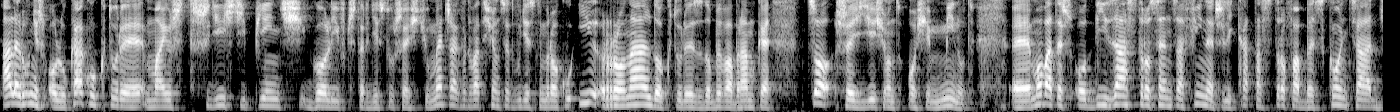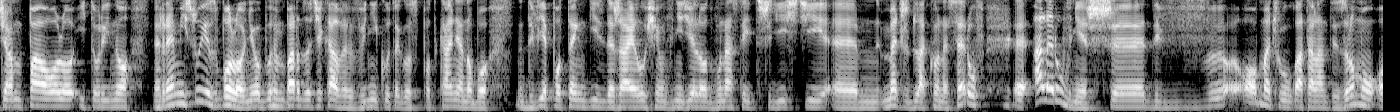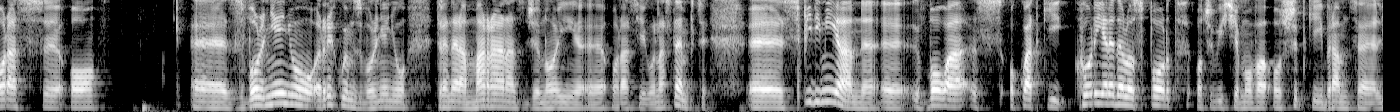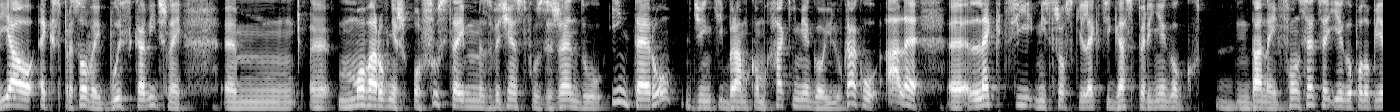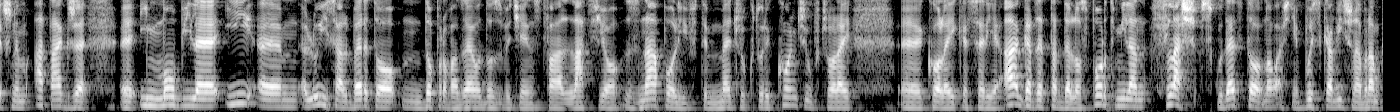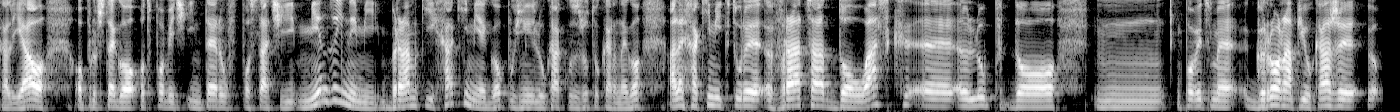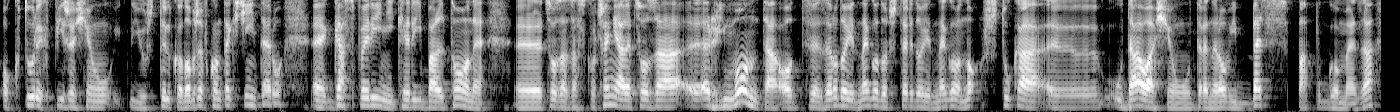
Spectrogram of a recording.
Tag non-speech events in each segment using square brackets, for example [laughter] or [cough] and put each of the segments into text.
ale również o Lukaku, który ma już 35 goli w 46 meczach w 2020 roku i Ronaldo, który zdobywa bramkę co 68 minut. E, mowa też o disastro senza fine, czyli katastrofa bez końca. Giampaolo i Torino remisuje z Bolonią. Byłem bardzo ciekawy wyniku tego spotkania, no bo dwie potęgi zderzają się w niedzielę o 12.30 mecz dla koneserów, e, ale również e, o meczu Atalanty z Romą oraz e, o zwolnieniu, rychłym zwolnieniu trenera Marana z Genoi e, oraz jego następcy. E, Speedy Milan woła z okładki Corriere dello Sport, oczywiście mowa o szybkiej bramce Liao, ekspresowej, błyskawicznej. Mowa również o szóstym zwycięstwu z rzędu Interu, dzięki bramkom Hakimiego i Lukaku, ale lekcji, mistrzowskiej lekcji Gasperiniego danej Fonsece i jego podopiecznym, a także Immobile i Luis Alberto doprowadzają do zwycięstwa Lazio z Napoli w tym meczu, który kończył wczoraj e, kolejkę Serie A. Gazeta dello Sport, Milan Flash Scudetto, no właśnie błyskawiczna bramka Liao. Oprócz tego odpowiedź Interu w postaci m.in. bramki Hakimiego, później Lukaku z rzutu karnego, ale Hakimi, który wraca do łask e, lub do mm, powiedzmy grona piłkarzy, o których pisze się już tylko dobrze w kontekście Interu. E, Gasperini, Kerry Baltone, co za zaskoczenie, ale co za e, Rimonta od 0 do 1 do 4 do 1, no sztuka y, udała się trenerowi bez Papu Gomeza,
